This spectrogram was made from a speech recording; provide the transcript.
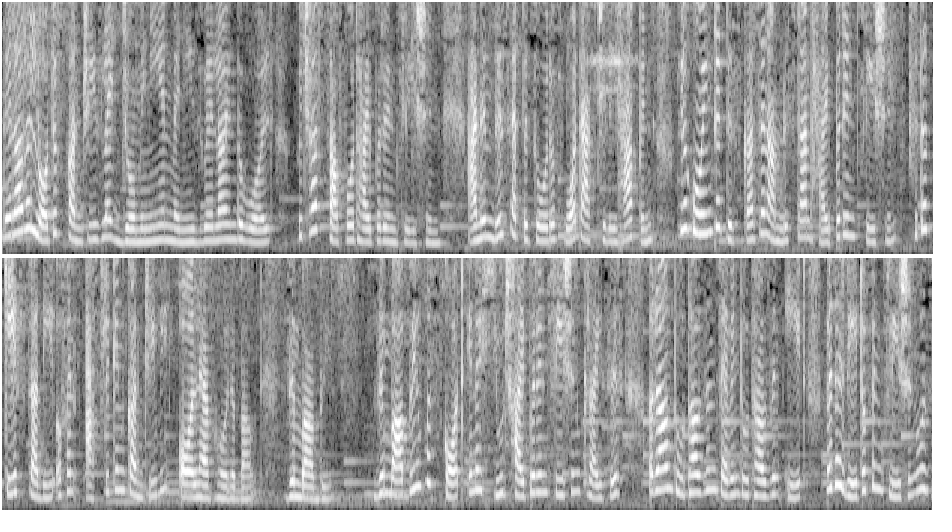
There are a lot of countries like Germany and Venezuela in the world which have suffered hyperinflation. And in this episode of What Actually Happened, we are going to discuss and understand hyperinflation with a case study of an African country we all have heard about Zimbabwe. Zimbabwe was caught in a huge hyperinflation crisis around 2007 2008, where the rate of inflation was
